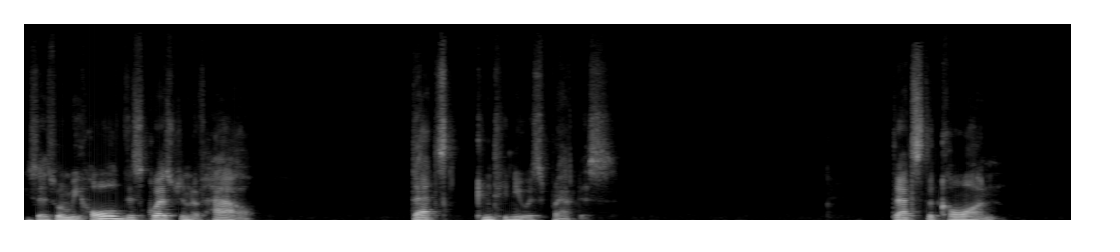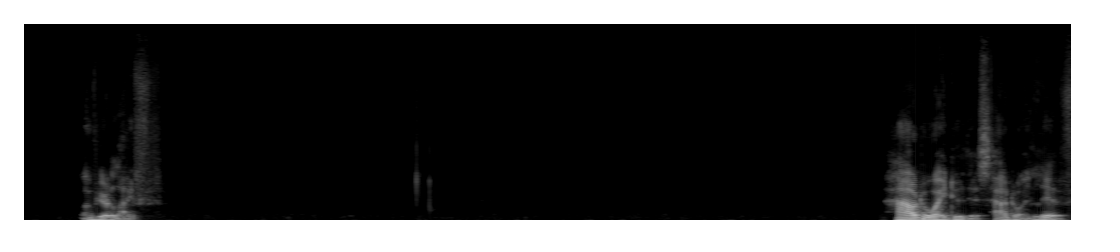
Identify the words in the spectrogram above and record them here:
He says, when we hold this question of how, that's continuous practice. That's the koan of your life. How do I do this? How do I live?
